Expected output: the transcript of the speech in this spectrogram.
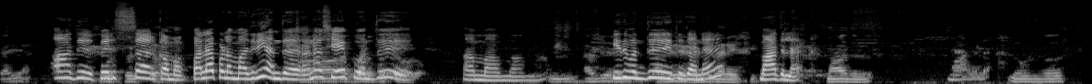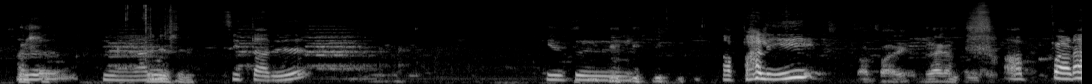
காயை? அது பெருசாக இருக்காமா? பலாப்பழம் மாதிரி அந்த ஆனால் ஷேப் வந்து ஆமாம் ஆமாம் ஆமாம் ம், அது இது வந்து இதுதானே. மாதுளை. மாதுளை. மாதுளை அது அது சீத்தாது. இது பப்பாளி. அப்பாடா.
